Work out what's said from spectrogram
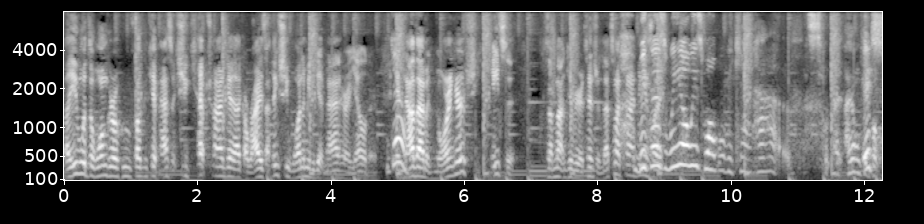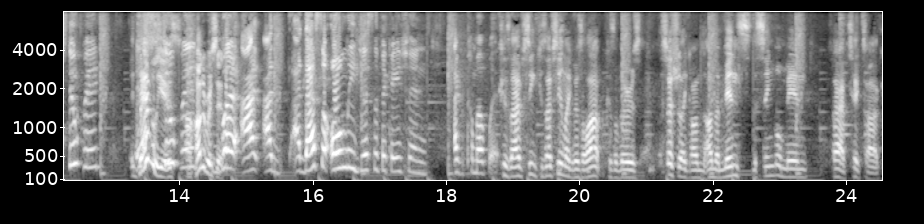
like, even with the one girl who fucking kept asking, she kept trying to get like a rise. I think she wanted me to get mad at her and yelled at her. Yeah. And now that I'm ignoring her, she hates it. because I'm not giving her attention. That's my kind of thing. Because Because we always want what we can't have. so, I, I don't. It's stupid. it It's definitely is stupid, hundred percent. But I, I, I, that's the only justification I could come up with. because I've seen because I've seen like there's a lot because there's especially like on on the men's the single men that have TikTok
